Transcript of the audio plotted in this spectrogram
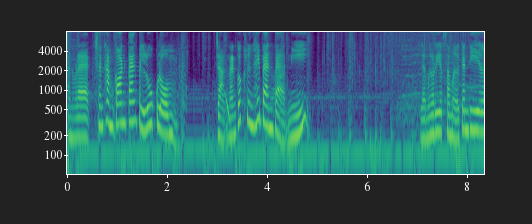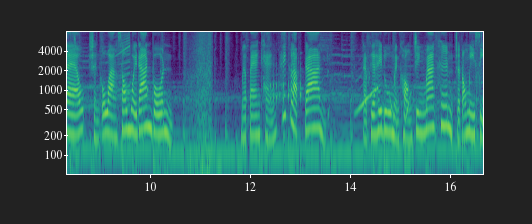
ขั้นแรก ฉันทำก้อนแป้งเป็นลูกกลม จากนั้นก็คลึงให้แบนแบบนี้ และเมื่อเรียบเสมอกันดีแล้ว ฉันก็วางซ่อมไว้ด้านบน เมื่อแป้งแข็งให้กลับด้าน แต่เพื่อให้ดูเหมือนของจริงมากขึ้น จะต้องมีสี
